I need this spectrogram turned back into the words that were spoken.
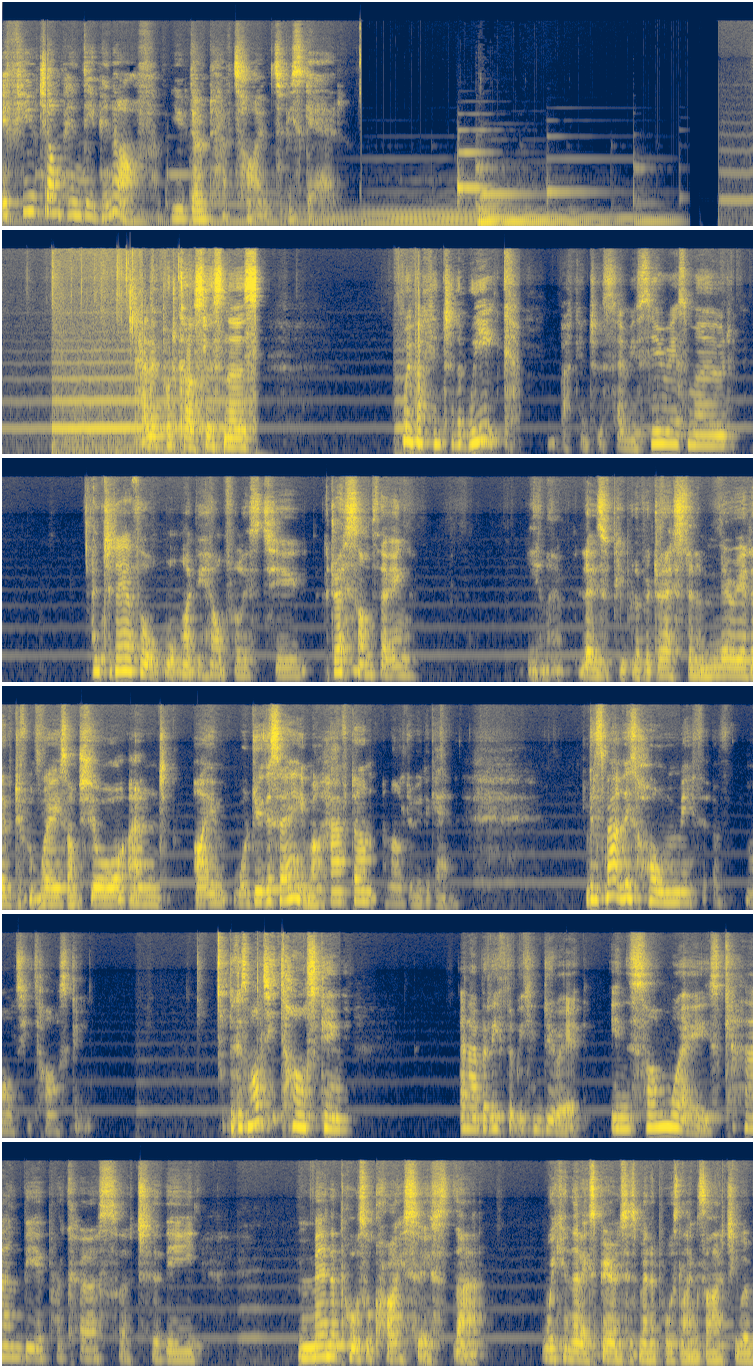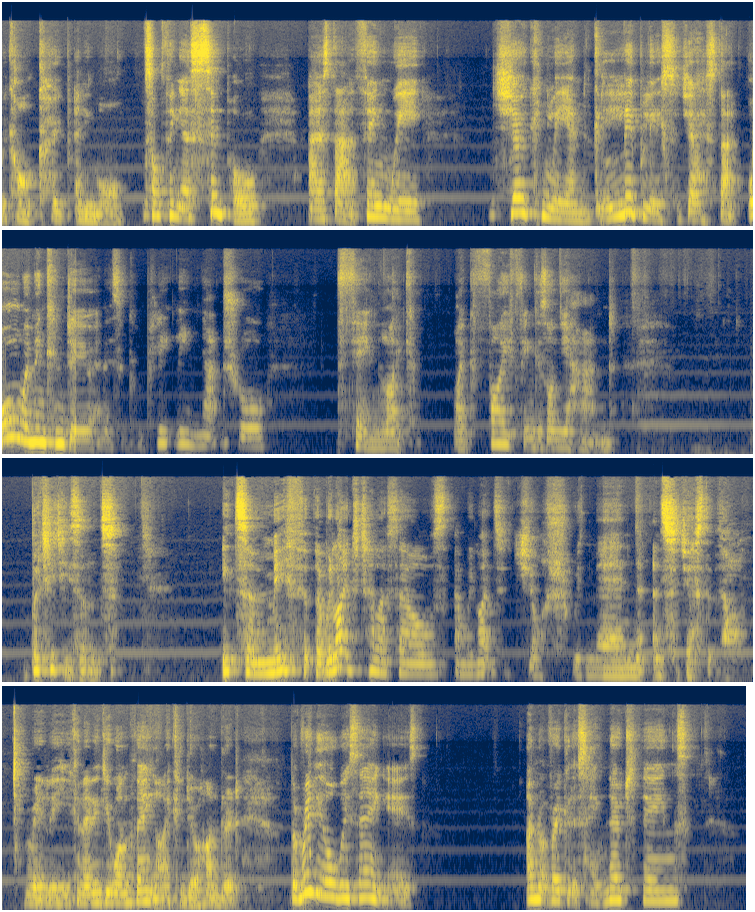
if you jump in deep enough, you don't have time to be scared. Hello, podcast listeners. We're back into the week, back into a semi serious mode. And today I thought what might be helpful is to address something, you know, loads of people have addressed in a myriad of different ways, I'm sure, and I will do the same. I have done and I'll do it again. But it's about this whole myth of multitasking. Because multitasking and our belief that we can do it in some ways can be a precursor to the menopausal crisis that we can then experience as menopausal anxiety where we can't cope anymore. Something as simple as that thing we jokingly and glibly suggest that all women can do and it's a completely natural thing like like five fingers on your hand but it isn't. It's a myth that we like to tell ourselves and we like to josh with men and suggest that, oh, really, you can only do one thing, I can do a hundred. But really, all we're saying is, I'm not very good at saying no to things,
